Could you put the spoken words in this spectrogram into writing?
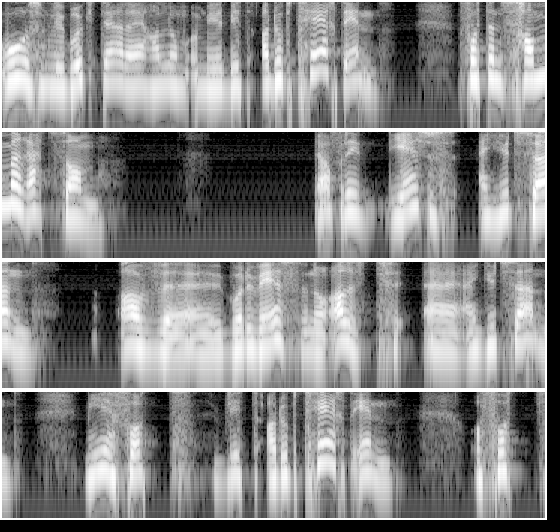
ordet som blir brukt der, det handler om om vi er blitt adoptert inn. Fått den samme rett som. Ja, fordi Jesus er Guds sønn av uh, både vesen og alt. Uh, er Guds sønn. Vi er fått, blitt adoptert inn og fått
